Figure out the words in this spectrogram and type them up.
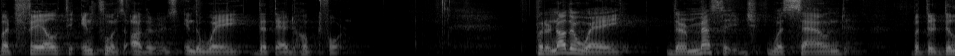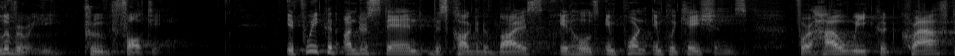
but fail to influence others in the way that they had hoped for. Put another way, their message was sound, but their delivery proved faulty. If we could understand this cognitive bias, it holds important implications for how we could craft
